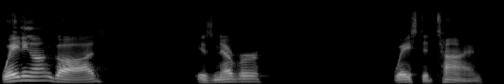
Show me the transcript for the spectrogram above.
Waiting on God is never wasted time,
